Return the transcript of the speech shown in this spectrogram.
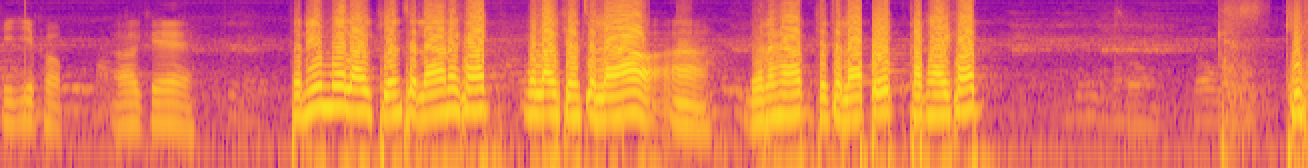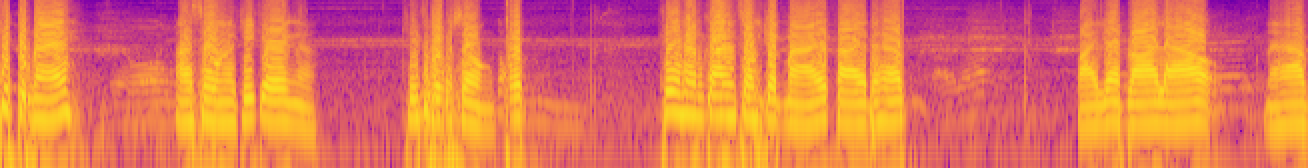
ที่ยี่สิบหกโอเค ตอนนี้เมื่อเราเขียนเสร็จแล้วนะครับ เมื่อเราเขียนเสร็จแล้ว อ่า เดี๋ยวนะครับ เขียนเสร็จแล้วปุ๊บทำไงครับ คลิกที่ปุ่มไหนอ่าส่งอะคลิกเองอะคลิกที่ปุ่มส่งปุ๊บเครื่องทำการส่งจดหมายไปนะครับ ไปเรียบร้อยแล้วนะครับ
